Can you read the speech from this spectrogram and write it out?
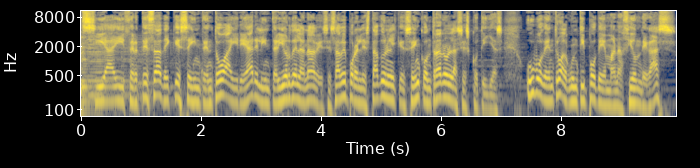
Si hay certeza de que se intentó airear el interior de la nave. Se sabe por el estado en el que se encontraron las escotillas. ¿Hubo dentro algún tipo de emanación de gas?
